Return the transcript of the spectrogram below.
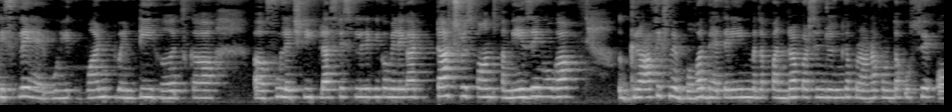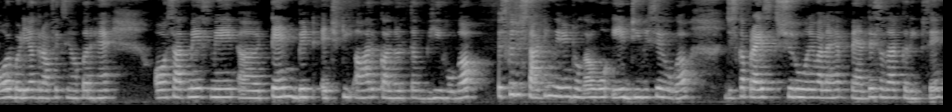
डिस्प्ले है वो एक वन ट्वेंटी हर्ट्स का full H D plus display देखने को मिलेगा। टच रिस्पॉन्स अमेजिंग होगा। ग्राफिक्स में बहुत बेहतरीन मतलब पंद्रह परसेंट जो इनका पुराना फ़ोन था, उससे और बढ़िया ग्राफिक्स यहाँ पर हैं। और साथ में इसमें टेन बिट एच कलर तक भी होगा। इसका जो स्टार्टिंग वेरिएंट होगा, वो एट जी बी से होगा, जिसका प्राइस शुरू होने वाला है पैंतीस हज़ार करीब से।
